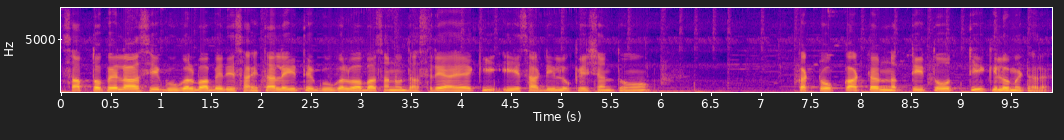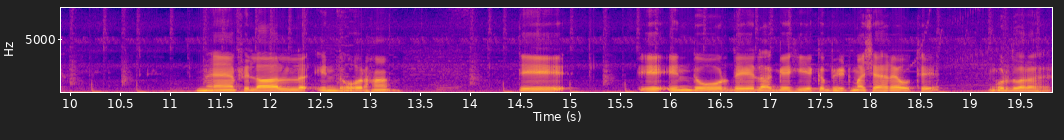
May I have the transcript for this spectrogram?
ਸਭ ਤੋਂ ਪਹਿਲਾਂ ਅਸੀਂ ਗੂਗਲ ਬਾਬੇ ਦੀ ਸਹਾਇਤਾ ਲਈ ਤੇ ਗੂਗਲ ਬਾਬਾ ਸਾਨੂੰ ਦੱਸ ਰਿਹਾ ਹੈ ਕਿ ਇਹ ਸਾਡੀ ਲੋਕੇਸ਼ਨ ਤੋਂ ਘੱਟੋ ਘੱਟ 29 ਤੋਂ 30 ਕਿਲੋਮੀਟਰ ਹੈ। ਮੈਂ ਫਿਲਹਾਲ ਇੰਦੌਰ ਹਾਂ ਤੇ ਇਹ ਇੰਦੌਰ ਦੇ ਲਾਗੇ ਹੀ ਇੱਕ ਬੇਟਮਾ ਸ਼ਹਿਰ ਹੈ, ਉੱਥੇ ਗੁਰਦੁਆਰਾ ਹੈ।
